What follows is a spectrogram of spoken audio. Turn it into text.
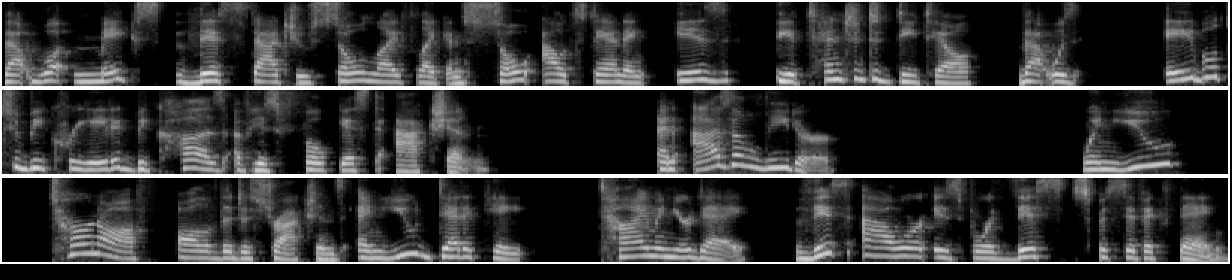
that what makes this statue so lifelike and so outstanding is the attention to detail that was able to be created because of his focused action. And as a leader, when you turn off all of the distractions and you dedicate time in your day, this hour is for this specific thing,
